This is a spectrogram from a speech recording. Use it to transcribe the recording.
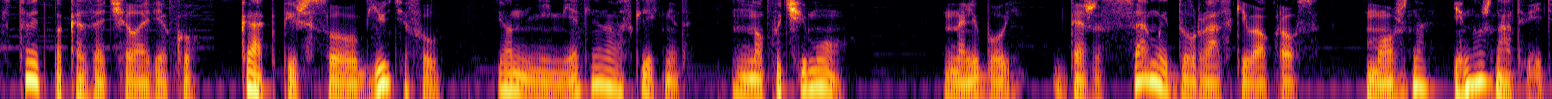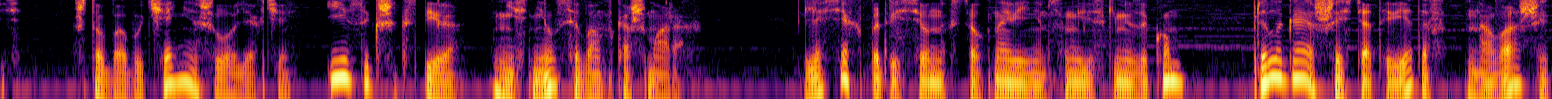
стоит показать человеку, как пишет слово «beautiful», и он немедленно воскликнет «Но почему?» На любой, даже самый дурацкий вопрос можно и нужно ответить, чтобы обучение шло легче и язык Шекспира не снился вам в кошмарах. Для всех потрясенных столкновением с английским языком – Предлагаю шесть ответов на ваши,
